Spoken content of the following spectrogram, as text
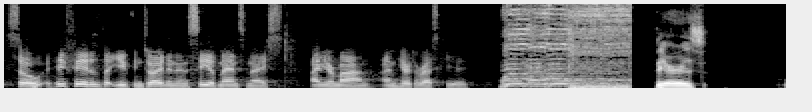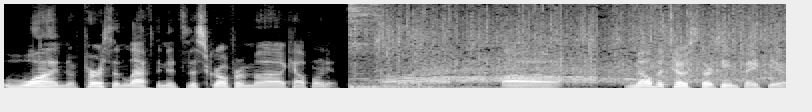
so if you feel that you've been drowning in a sea of men tonight, I'm your man. I'm here to rescue you. there's one person left, and it's this girl from uh, California. Uh, Melba Toast 13, thank you.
